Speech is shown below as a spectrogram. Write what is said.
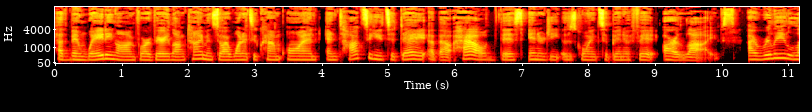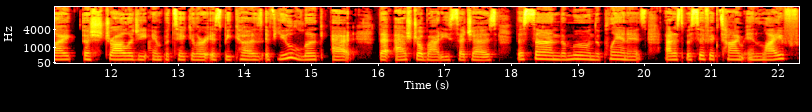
have been waiting on for a very long time. And so I wanted to come on and talk to you today about how this energy is going to benefit our lives. I really like astrology in particular is because if you look at the astral bodies such as the sun, the moon, the planets at a specific time in life,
